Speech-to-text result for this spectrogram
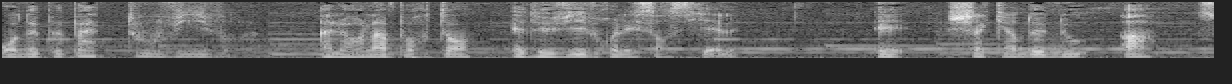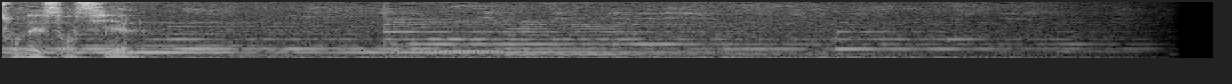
on ne peut pas tout vivre. Alors l'important est de vivre l'essentiel. Et chacun de nous a son essentiel.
